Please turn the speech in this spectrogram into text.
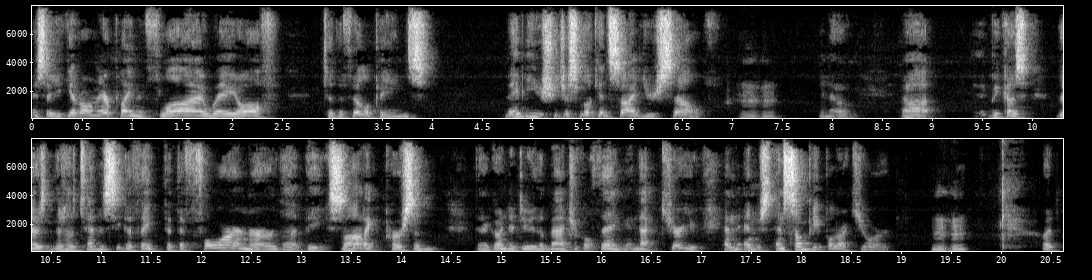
and so you get on an airplane and fly way off to the Philippines. Maybe you should just look inside yourself. Mm-hmm. You know, uh, because there's there's a tendency to think that the foreigner, the the exotic person they're going to do the magical thing and that cure you. And and and some people are cured. Mm-hmm. But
